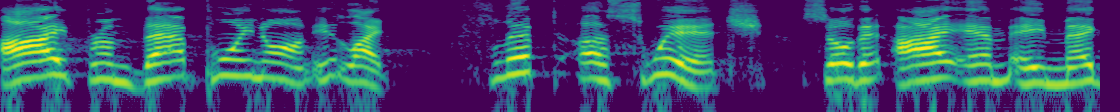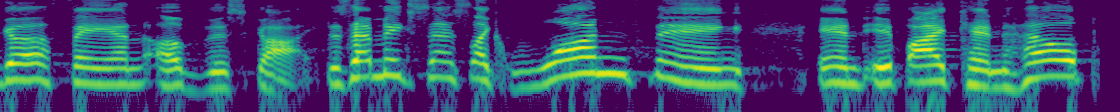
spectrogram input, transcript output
I from that point on, it like flipped a switch so that I am a mega fan of this guy. Does that make sense? Like one thing and if I can help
